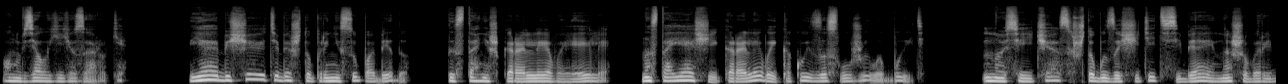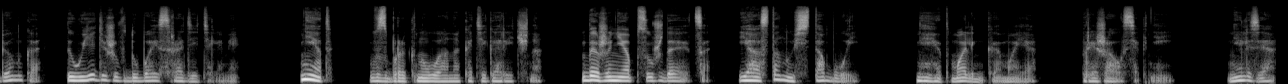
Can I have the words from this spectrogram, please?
Он взял ее за руки. Я обещаю тебе, что принесу победу. Ты станешь королевой Эли, настоящей королевой, какой заслужила быть. Но сейчас, чтобы защитить себя и нашего ребенка, ты уедешь в Дубай с родителями. «Нет», — взбрыкнула она категорично, — «даже не обсуждается. Я останусь с тобой». «Нет, маленькая моя», — прижался к ней. «Нельзя.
